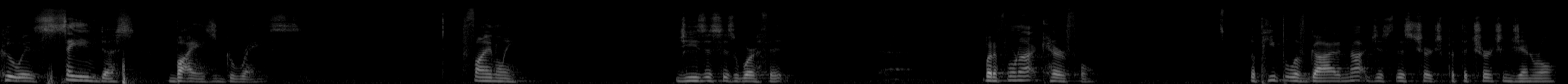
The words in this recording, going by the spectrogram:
who has saved us by his grace. Finally, Jesus is worth it. But if we're not careful, the people of God, and not just this church, but the church in general,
